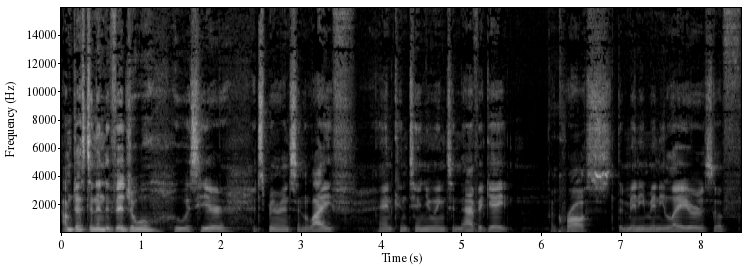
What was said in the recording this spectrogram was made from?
I'm just an individual who is here experiencing life and continuing to navigate across the many many layers of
